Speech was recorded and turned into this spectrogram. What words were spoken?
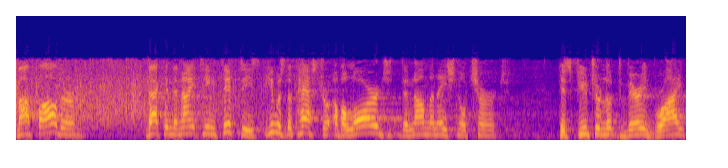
My father, back in the 1950s, he was the pastor of a large denominational church. His future looked very bright.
